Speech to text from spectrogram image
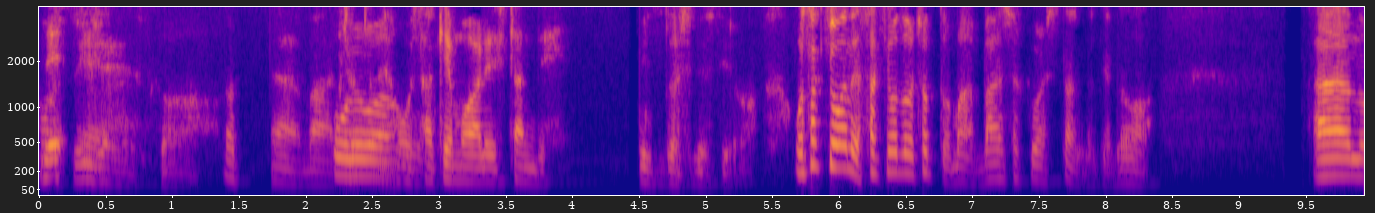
アイスいいじゃないですか。あああまあ、ちょっとね、お酒もあれしたんで。水出しですよ。お酒はね、先ほどちょっとまあ晩酌はしたんだけど、あの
